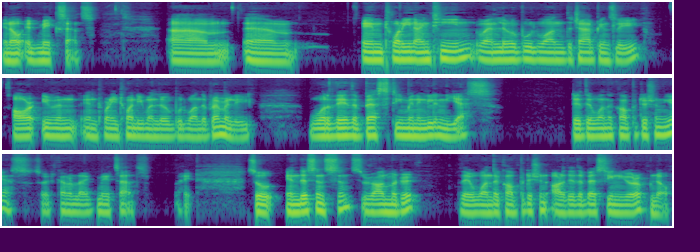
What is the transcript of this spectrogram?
You know, it makes sense. Um, um, in 2019, when Liverpool won the Champions League, or even in 2020 when Liverpool won the Premier League, were they the best team in England? Yes. Did they win the competition? Yes. So it kind of like made sense, right? So in this instance, Real Madrid, they won the competition. Are they the best team in Europe? No.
